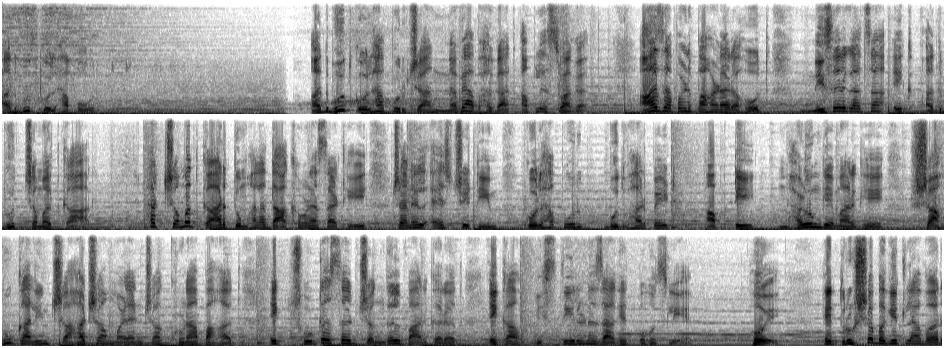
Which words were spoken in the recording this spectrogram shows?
अद्भुत कोल्हापूर. अद्भुत कोल्हापूरच्या नव्या भागात आपलं स्वागत. आज आपण पाहणार आहोत निसर्गाचा एक अद्भुत चमत्कार. हा चमत्कार तुम्हाला दाखवण्यासाठी चॅनल एस ची टीम कोल्हापूर बुधवारपेठ आपटी म्हाळुंगे मार्गे शाहूकालीन चहाच्या मळ्यांच्या खुणा पाहत एक छोटस जंगल पार करत एका विस्तीर्ण जागेत पोहोचली आहे होय हे दृश्य बघितल्यावर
